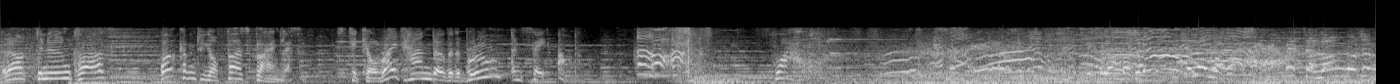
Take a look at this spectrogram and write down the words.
Good afternoon, class. Welcome to your first flying lesson. Stick your right hand over the broom and say up. Wow. Mr. Longbottom, Mr. Longbottom, Mr. Longbottom,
